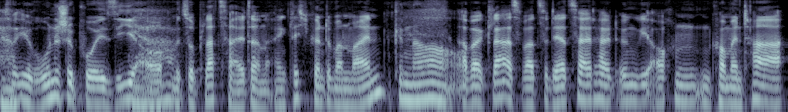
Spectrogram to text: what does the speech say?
Ja. So ironische Poesie Ja. auch, mit so Platzhaltern eigentlich, könnte man meinen. Genau. Aber klar, es war zu der Zeit halt irgendwie auch ein, ein Kommentar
